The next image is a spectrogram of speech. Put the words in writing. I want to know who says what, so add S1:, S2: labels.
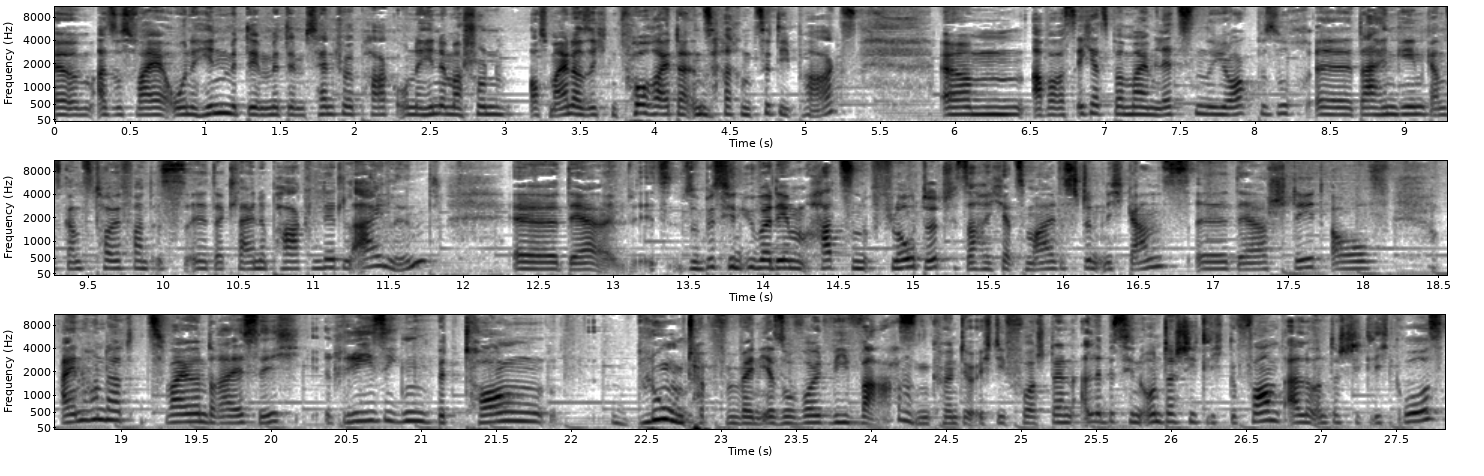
S1: Ähm, also es war ja ohnehin mit dem, mit dem Central Park ohnehin immer schon aus meiner Sicht ein Vorreiter in Sachen City Parks. Ähm, aber was ich jetzt bei meinem letzten New York-Besuch äh, dahingehend ganz, ganz toll fand, ist äh, der kleine Park Little Island. Äh, der so ein bisschen über dem Hudson floatet, sage ich jetzt mal. Das stimmt nicht ganz. Äh, der steht auf 132 riesigen Beton Blumentöpfen, wenn ihr so wollt, wie Vasen könnt ihr euch die vorstellen. Alle bisschen unterschiedlich geformt, alle unterschiedlich groß.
